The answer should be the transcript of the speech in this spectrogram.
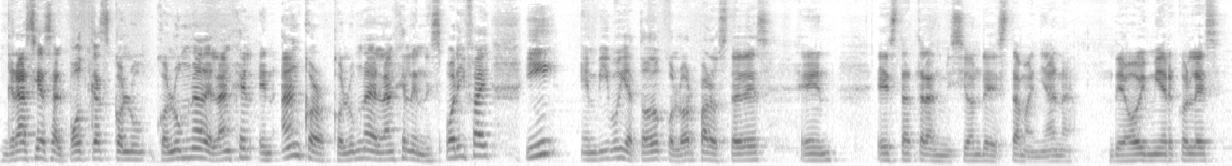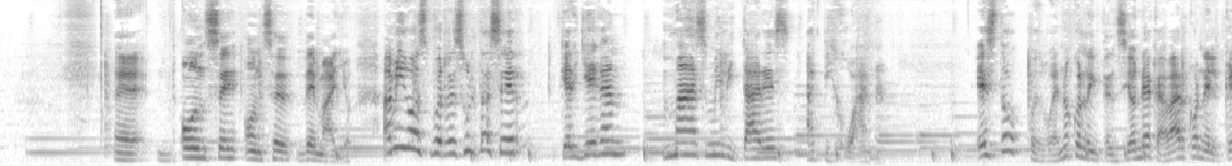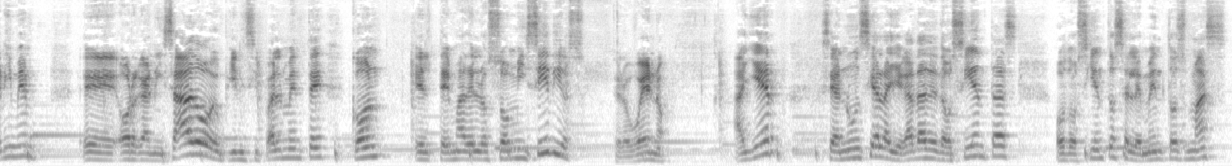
Gracias al podcast Columna del Ángel en Anchor, Columna del Ángel en Spotify y en vivo y a todo color para ustedes en esta transmisión de esta mañana, de hoy miércoles 11, eh, 11 de mayo. Amigos, pues resulta ser que llegan más militares a Tijuana. Esto, pues bueno, con la intención de acabar con el crimen eh, organizado, principalmente con el tema de los homicidios. Pero bueno, ayer se anuncia la llegada de 200 o 200 elementos más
